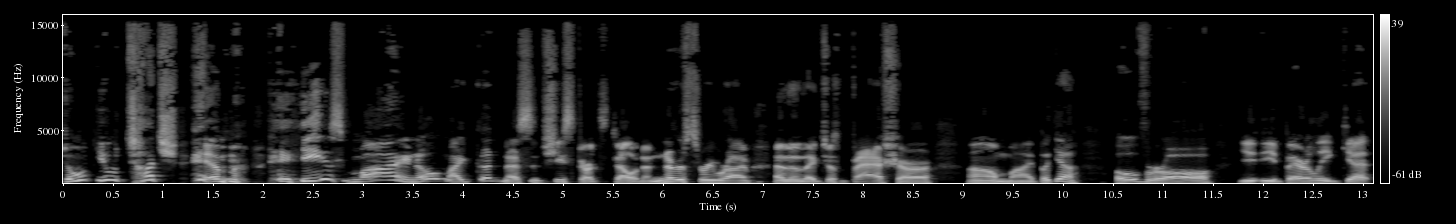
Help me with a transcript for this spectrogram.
Don't you touch him. He's mine. Oh my goodness. And she starts telling a nursery rhyme and then they just bash her. Oh my. But yeah, overall, you, you barely get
